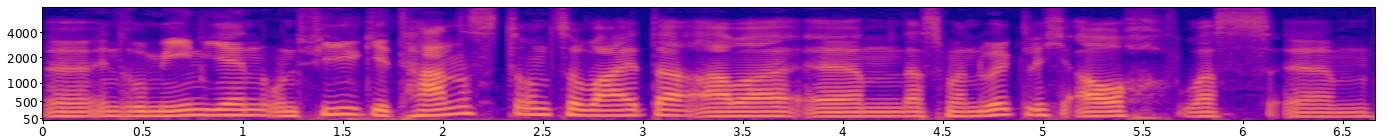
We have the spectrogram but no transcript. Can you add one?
äh, in Rumänien und viel getanzt und so weiter, aber ähm, dass man wirklich auch was ähm,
